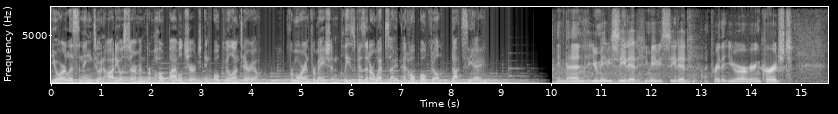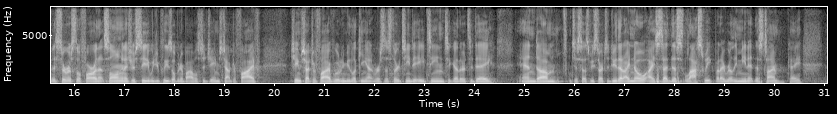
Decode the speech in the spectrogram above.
You're listening to an audio sermon from Hope Bible Church in Oakville, Ontario. For more information, please visit our website at hopeoakville.ca. Amen. You may be seated. You may be seated. I pray that you are very encouraged in this service so far in that song. And as you're seated, would you please open your Bibles to James chapter 5? James chapter 5, we're going to be looking at verses 13 to 18 together today. And um, just as we start to do that, I know I said this last week, but I really mean it this time, okay?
